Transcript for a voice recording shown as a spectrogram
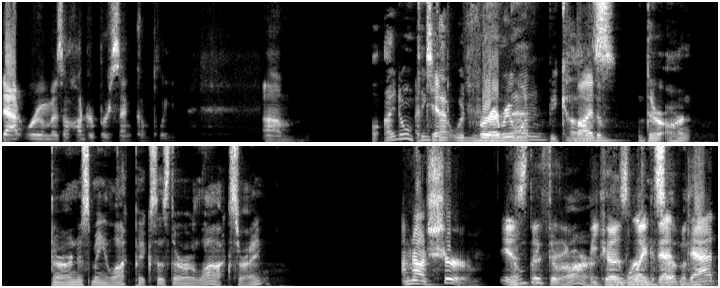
that room is 100% complete. Um, Well, I don't think that would for mean everyone, that because the- there aren't there aren't as many lockpicks as there are locks, right? I'm not sure. Is don't the think there are. Because like that seven. that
